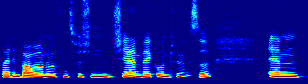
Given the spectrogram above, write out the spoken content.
bei den Bauernhöfen zwischen Schermbeck und Hüngse. Ähm,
